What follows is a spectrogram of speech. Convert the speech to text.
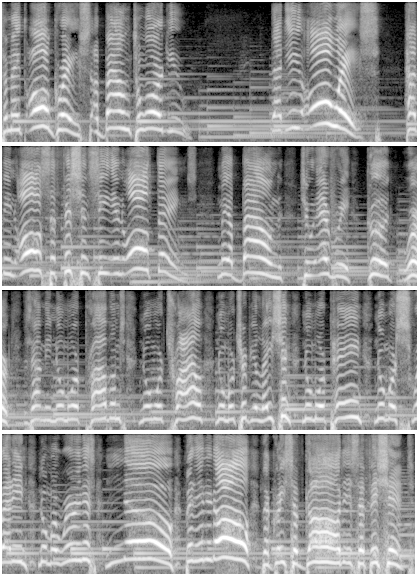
to make all grace abound toward you, that ye always, having all sufficiency in all things, may abound to every good work. Does that mean no more problems, no more trial, no more tribulation, no more pain, no more sweating, no more weariness? No, but in it all, the grace of God is sufficient.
